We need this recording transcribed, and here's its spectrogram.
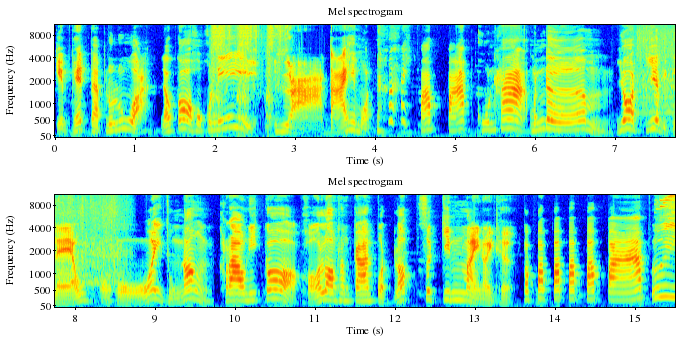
เก็บเพชรแบบรั่วๆแล้วก็หกคนนี้เอือตายให้หมด ปั๊บปั๊บคูณ 5 เหมือนเดิม ยอดเยี่ยมอีกแล้ว โอ้โห ถุงน่อง คราวนี้ก็ขอลองทำการปลดล็อกสกินใหม่หน่อยเถอะ ปั๊บปั๊บปั๊บปั๊บปั๊บปั๊บเอ้ย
